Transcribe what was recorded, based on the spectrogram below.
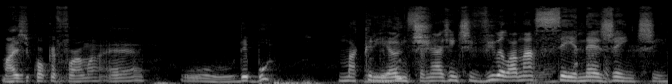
mas de qualquer forma é o debut. Uma criança, né? A gente viu ela nascer, é. né, gente?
